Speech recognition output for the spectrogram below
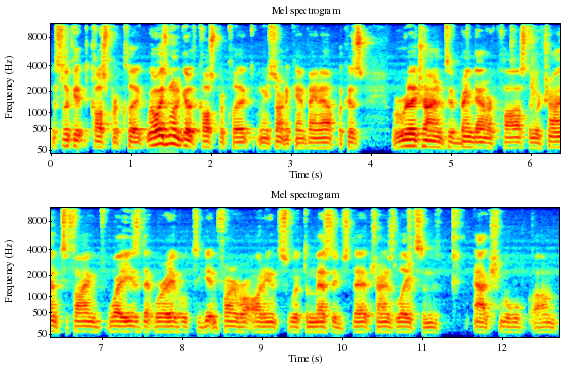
Let's look at cost per click. We always want to go with cost per click when you're starting a campaign out because we're really trying to bring down our cost and we're trying to find ways that we're able to get in front of our audience with the message that translates and actionable um,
